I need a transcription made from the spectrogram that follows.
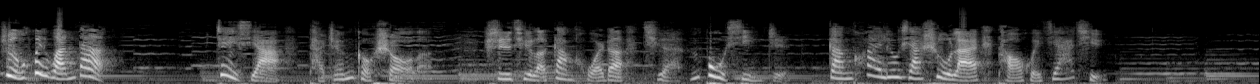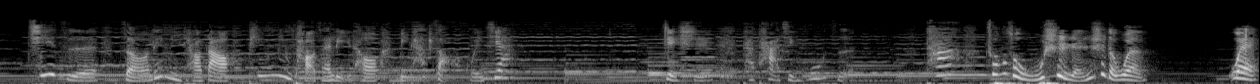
准会完蛋。这下他真够瘦了，失去了干活的全部兴致，赶快溜下树来逃回家去。妻子走另一条道，拼命跑在里头，比他早回家。这时他踏进屋子，他装作无事人似的问。喂，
